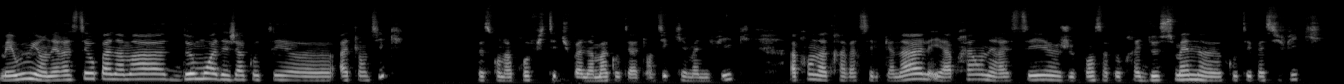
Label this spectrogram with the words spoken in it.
Mais oui, oui, on est resté au Panama deux mois déjà côté euh, Atlantique, parce qu'on a profité du Panama côté Atlantique qui est magnifique. Après, on a traversé le canal et après, on est resté, euh, je pense, à peu près deux semaines euh, côté Pacifique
